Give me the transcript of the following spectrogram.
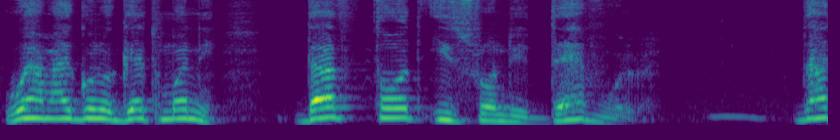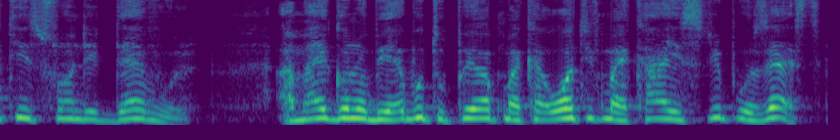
Where am I going to get money? That thought is from the devil. That is from the devil. Am I going to be able to pay off my car? What if my car is repossessed?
